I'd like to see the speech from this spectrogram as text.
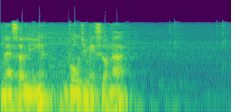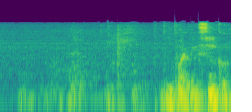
nessa linha, vou dimensionar. Vou vinte e cinco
